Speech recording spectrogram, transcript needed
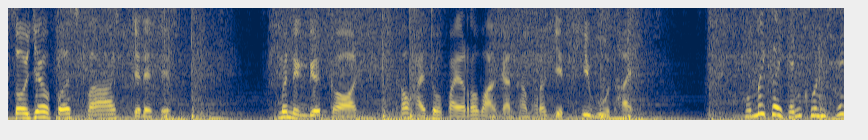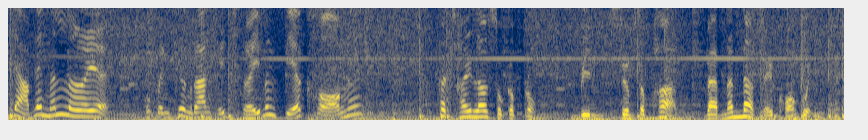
โซเยอร์ First Class Genesis เมื่อหนึ่งเดือนก่อน เขาหายตัวไประหว่างการทำภารกิจที่วูไทย ผมไม่เคยเห็นคุณใช้ดาบเล่มนั้นเลยอะพวกเป็นเครื่องรางเฉยๆ มันเสียของนะ ถ้าใช้แล้วสกปรก บินเสื่อมสภาพ แบบนั้นน่าเสียของกว่าอีกนะ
